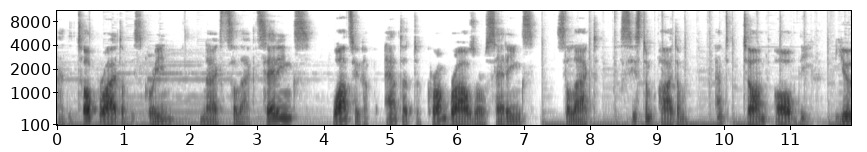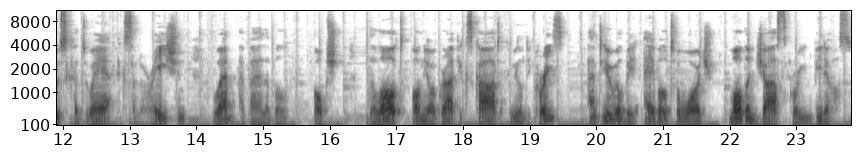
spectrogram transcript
at the top right of the screen. Next select Settings. Once you have entered the Chrome browser settings, select System item and turn off the Use hardware acceleration when available option. The load on your graphics card will decrease and you will be able to watch more than just screen videos.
